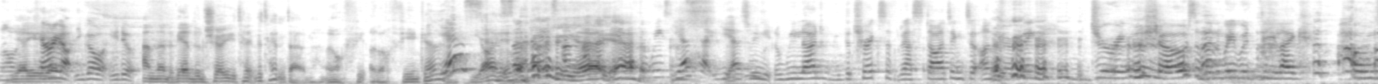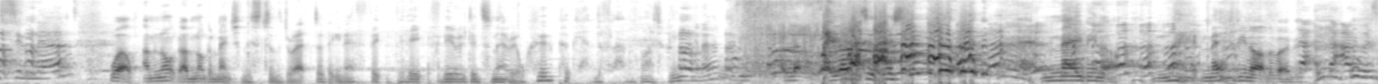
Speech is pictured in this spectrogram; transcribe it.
no, Yeah, you carry on you go on you do it And then at the end of the show, you take the tent down, and off you, and off you go. Yes, yeah, yes, yeah, yeah, at the end of yeah. yes, yeah. So we, we learned the tricks of just starting to undo everything during the show, so then we would be like home sooner. Well, I'm not. I'm not going to mention this to the director, but you know, Vera did some aerial hoop at the end of Land of Might Have Been, you know, maybe a, le- a learned addition. maybe not. May, maybe not at the moment. That, that I was,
